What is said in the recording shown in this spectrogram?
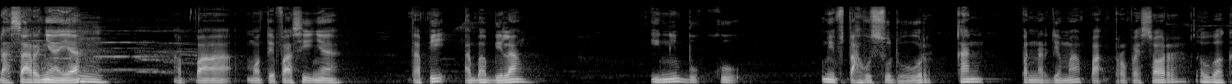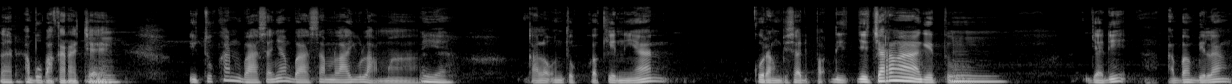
dasarnya ya, apa motivasinya. Tapi Abah bilang ini buku Miftahus Sudur kan penerjemah Pak Profesor Abu Bakar. Abu Bakar Aceh. Itu kan bahasanya bahasa Melayu lama. Iya. Kalau untuk kekinian kurang bisa dicerna gitu. Hmm. Jadi abah bilang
